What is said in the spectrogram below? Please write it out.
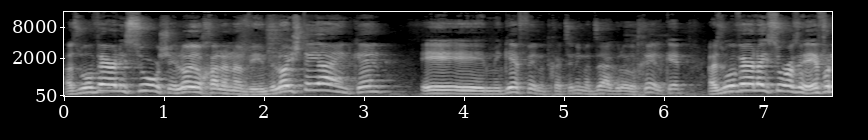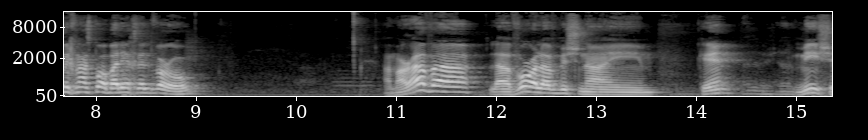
אז הוא עובר על איסור שלא יאכל ענבים ולא ישתה יין, כן? אה, אה, מגפן, את חצנים עד זג לא יאכל, כן? אז הוא עובר על האיסור הזה. איפה נכנס פה הבל יאכל דברו? אמר רבא, לעבור עליו בשניים, כן? מי, ש...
